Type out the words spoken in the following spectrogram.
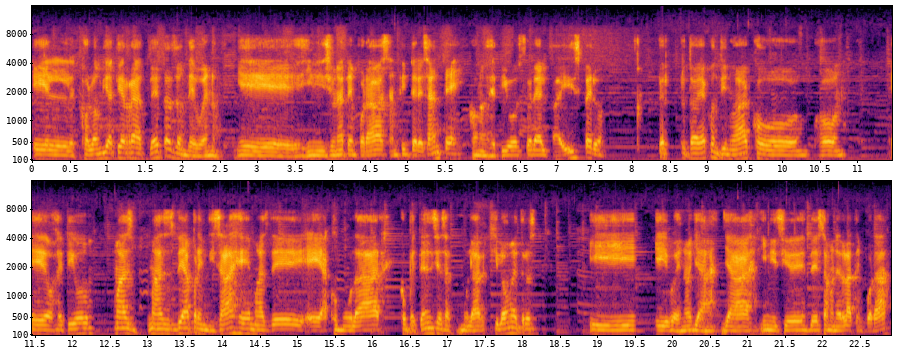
el Colombia Tierra de Atletas, donde bueno, eh, inició una temporada bastante interesante, con objetivos fuera del país, pero, pero todavía continuaba con, con objetivos más, más de aprendizaje, más de acumular competencias, acumular kilómetros y, bueno, ya, ya inicié de esta manera la temporada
